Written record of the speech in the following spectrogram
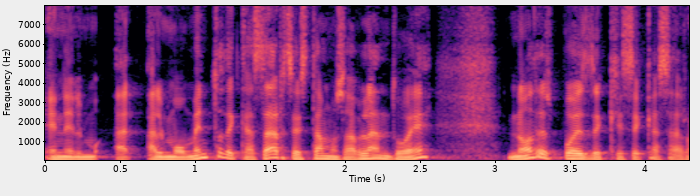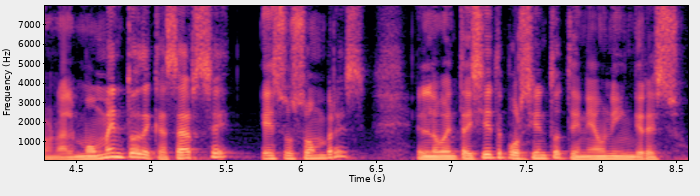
el, al, momento de casarse estamos hablando, ¿eh? No después de que se casaron. Al momento de casarse, esos hombres, el 97% tenía un ingreso.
